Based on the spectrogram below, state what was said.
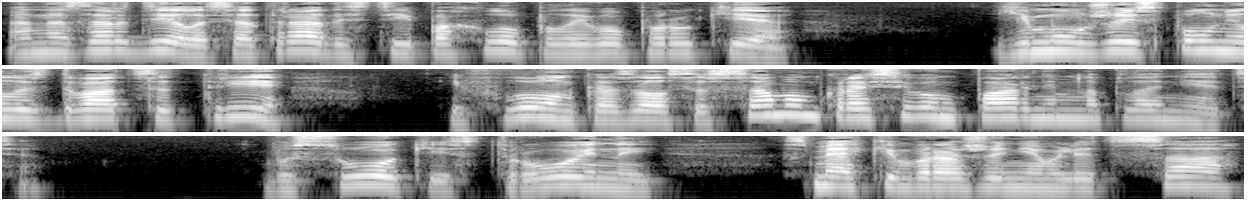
Она зарделась от радости и похлопала его по руке. Ему уже исполнилось двадцать три — и Флоун казался самым красивым парнем на планете. Высокий, стройный, с мягким выражением лица,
